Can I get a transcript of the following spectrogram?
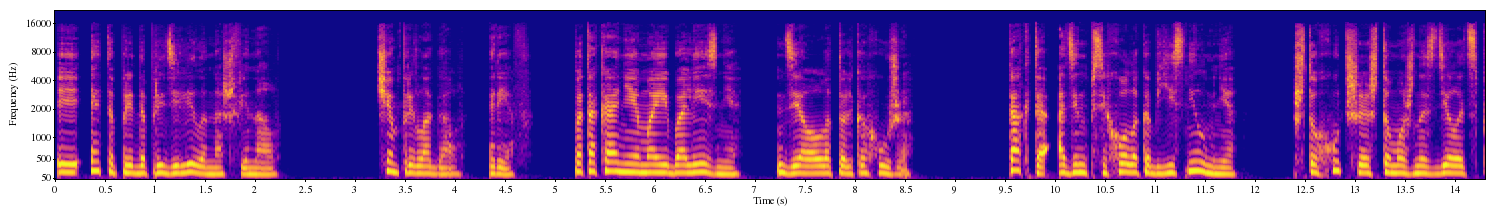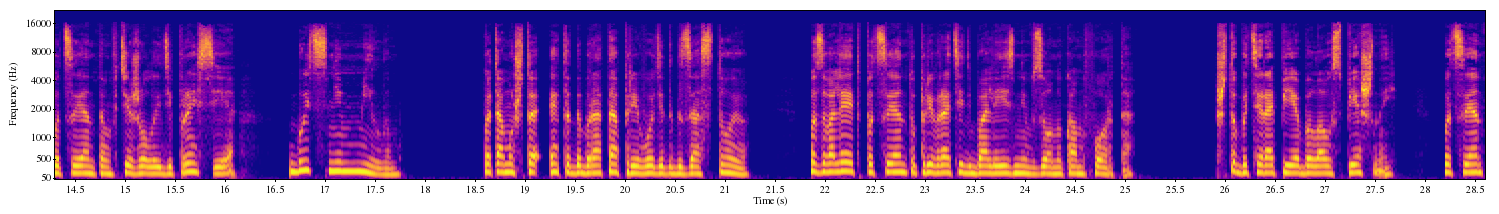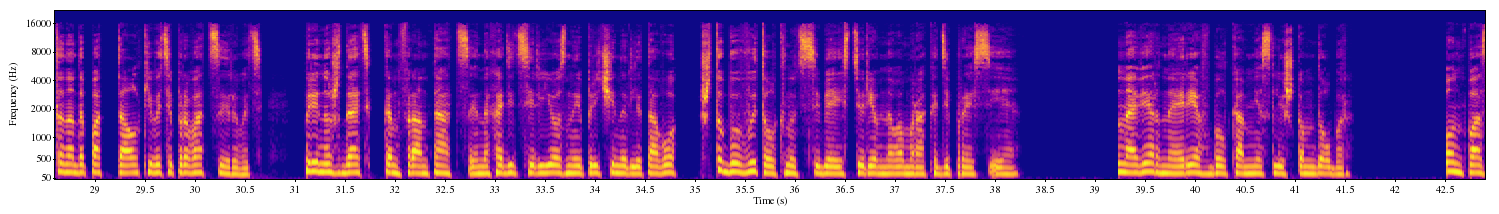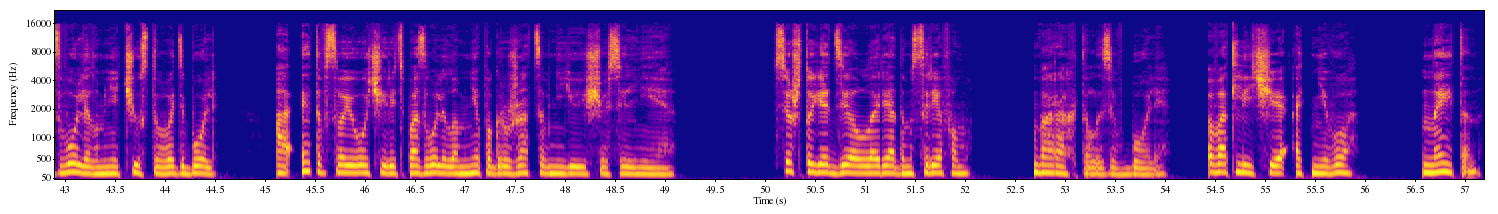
И это предопределило наш финал. Чем прилагал Рев. Потакание моей болезни делало только хуже. Как-то один психолог объяснил мне, что худшее, что можно сделать с пациентом в тяжелой депрессии — быть с ним милым, потому что эта доброта приводит к застою, позволяет пациенту превратить болезнь в зону комфорта. Чтобы терапия была успешной, пациента надо подталкивать и провоцировать, принуждать к конфронтации, находить серьезные причины для того, чтобы вытолкнуть себя из тюремного мрака депрессии. Наверное, Рев был ко мне слишком добр. Он позволил мне чувствовать боль, а это в свою очередь позволило мне погружаться в нее еще сильнее. Все, что я делала рядом с Рефом, барахталось в боли. В отличие от него, Нейтон,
